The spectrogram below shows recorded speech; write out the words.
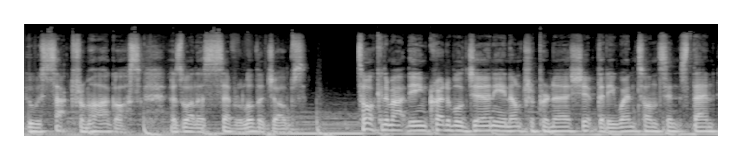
who was sacked from Argos, as well as several other jobs talking about the incredible journey in entrepreneurship that he went on since then,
